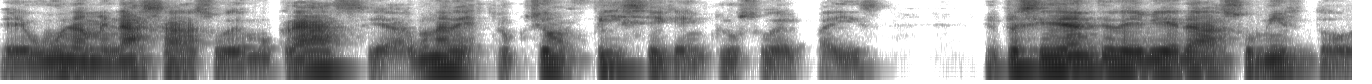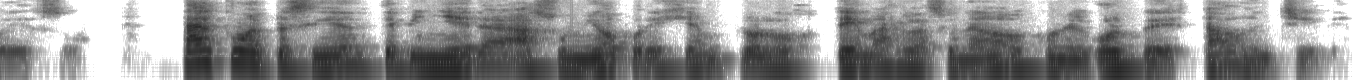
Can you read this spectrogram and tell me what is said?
Eh, una amenaza a su democracia, una destrucción física incluso del país. El presidente debiera asumir todo eso. Tal como el presidente Piñera asumió, por ejemplo, los temas relacionados con el golpe de Estado en Chile,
